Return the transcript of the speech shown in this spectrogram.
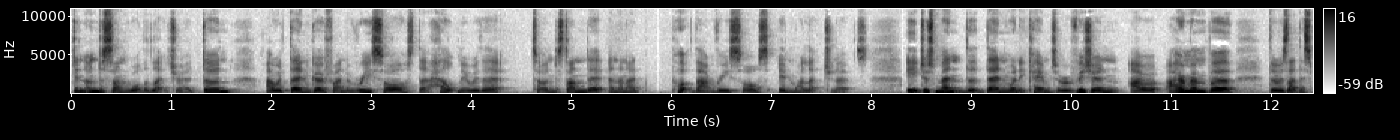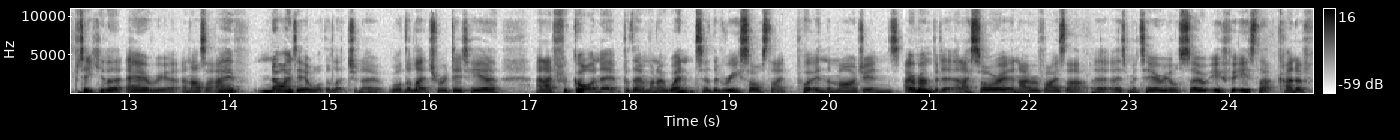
didn't understand what the lecturer had done i would then go find a resource that helped me with it to understand it and then i'd put that resource in my lecture notes. It just meant that then when it came to revision, I, I remember there was like this particular area and I was like, I have no idea what the lecture note, what the lecturer did here, and I'd forgotten it. But then when I went to the resource that I'd put in the margins, I remembered it and I saw it and I revised that uh, as material. So if it is that kind of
